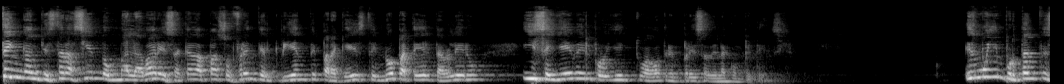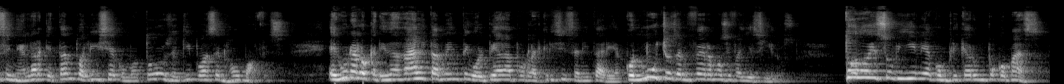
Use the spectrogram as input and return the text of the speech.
tengan que estar haciendo malabares a cada paso frente al cliente para que éste no patee el tablero y se lleve el proyecto a otra empresa de la competencia. Es muy importante señalar que tanto Alicia como todo su equipo hacen home office, en una localidad altamente golpeada por la crisis sanitaria, con muchos enfermos y fallecidos. Todo eso viene a complicar un poco más,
